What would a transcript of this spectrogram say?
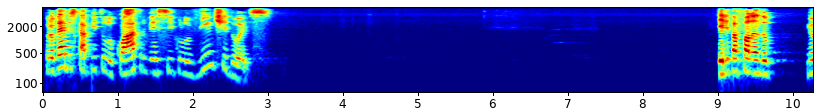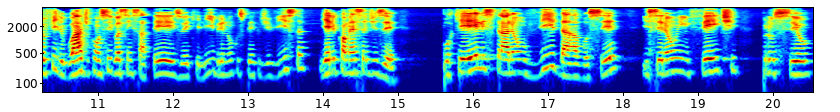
Provérbios capítulo 4, versículo 22. Ele está falando, meu filho, guarde consigo a sensatez, o equilíbrio e nunca os perca de vista. E ele começa a dizer, porque eles trarão vida a você e serão um enfeite para o seu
